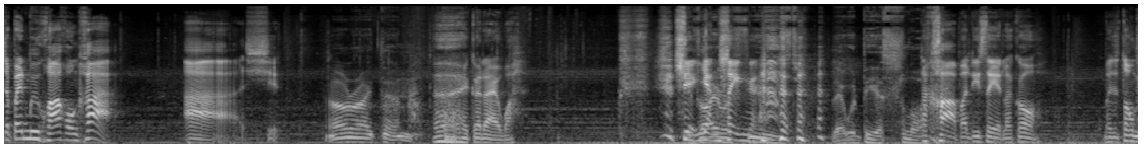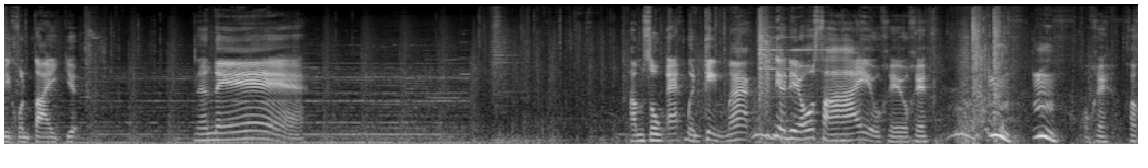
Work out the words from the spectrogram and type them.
จะเป็นมือขวาของข้า อ่าชิต All right then. เอ้ยก็ได้วะ เสียง If อย่าง I เซ็งอะ refused, there would be a ถ้า slaughter. ข้าปฏิเสธแล้วก็ มันจะต้องมีคนตายอีกเยอะนั่นแน่ทำทรงแอคเหมือนเก่งมาก เดี๋ยวเดี๋ยวซ้าย โอเค โอเค อืมอืมโอเค ค่อย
